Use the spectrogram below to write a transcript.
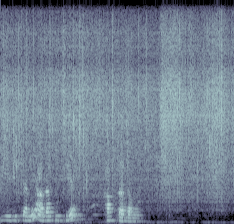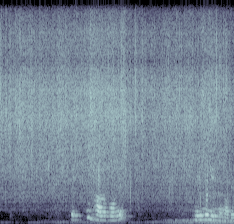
দিয়ে দিচ্ছি আমি আদা কুচিয়ে হাফ চা চামচ। একটু ভালো করে ভেজে নিতে হবে।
